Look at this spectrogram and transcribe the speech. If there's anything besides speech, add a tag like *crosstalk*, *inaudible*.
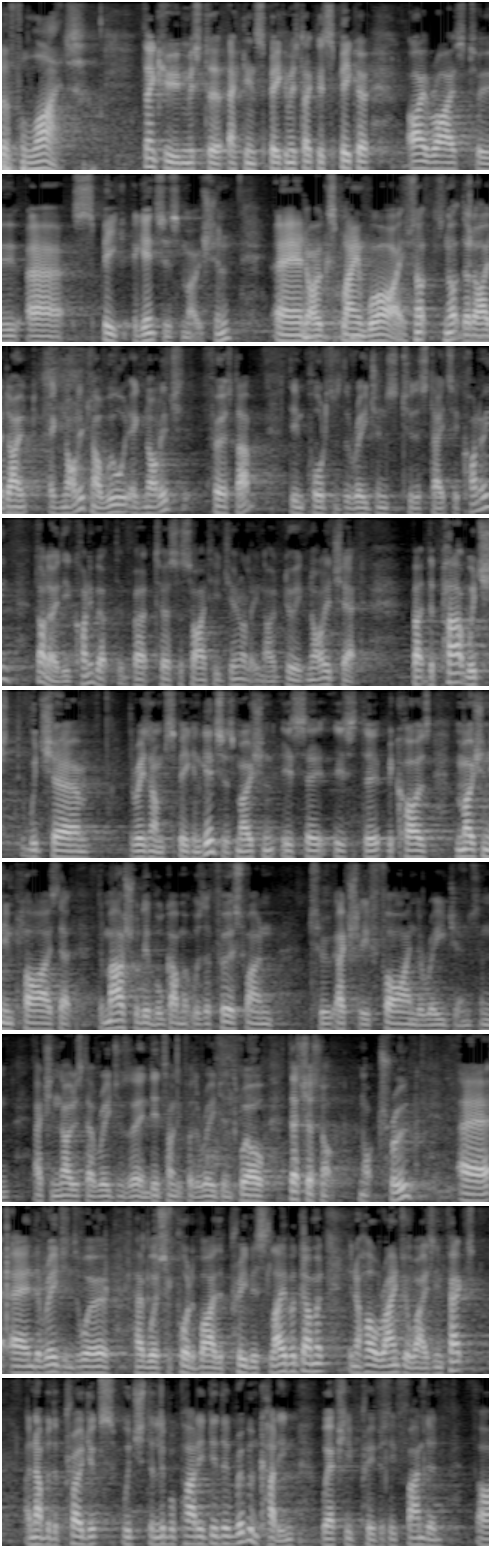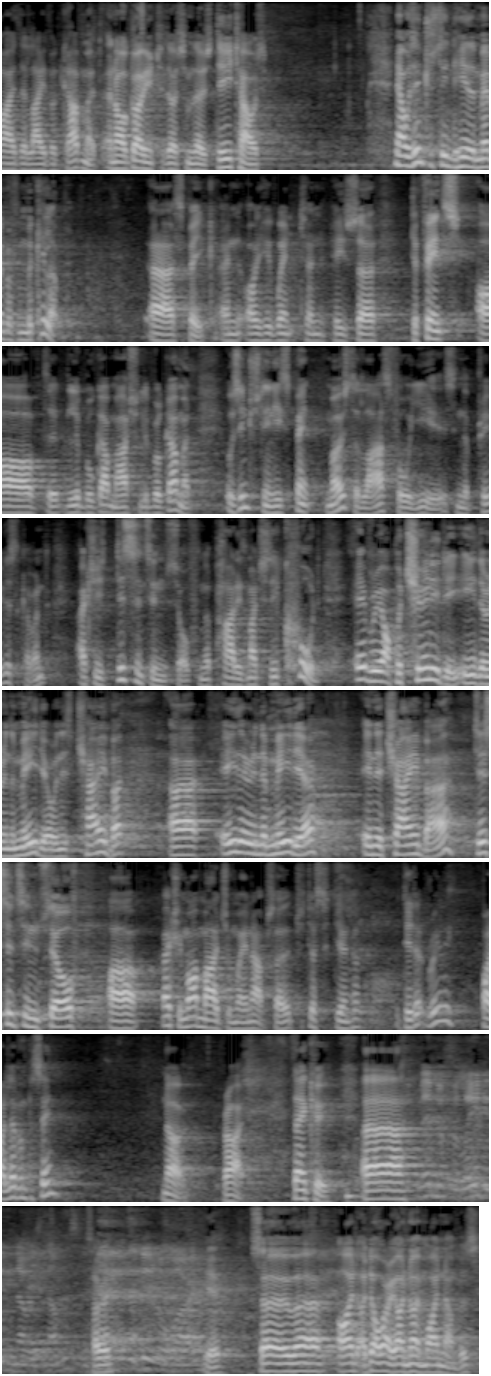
member for Light. Thank you, Mr Acting Speaker. Mr Acting Speaker, I rise to uh, speak against this motion and I'll explain why. It's not, it's not that I don't acknowledge, I will acknowledge, first up, the importance of the regions to the state's economy, not only the economy but, but uh, society generally, and I do acknowledge that. But the part which, which um, the reason I'm speaking against this motion is, uh, is the, because the motion implies that the Marshall Liberal government was the first one to actually find the regions and actually noticed our regions there and did something for the regions. Well, that's just not, not true. Uh, and the regions were, were supported by the previous Labor government in a whole range of ways. In fact, a number of the projects which the Liberal Party did the ribbon cutting were actually previously funded by the Labor government. And I'll go into those, some of those details. Now, it was interesting to hear the member from MacKillop uh, speak, and he went and he's uh, defence of the Liberal government, Marshall Liberal government. It was interesting, he spent most of the last four years in the previous government actually distancing himself from the party as much as he could. Every opportunity, either in the media or in this chamber, uh, either in the media, in the chamber, distancing himself. Uh, actually, my margin went up, so just did it really by 11 per cent? No, right. Thank you. Uh, member for Lee didn't know his numbers. Sorry. It's a bit of a worry. Yeah. So uh, I, don't worry, I know my numbers.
